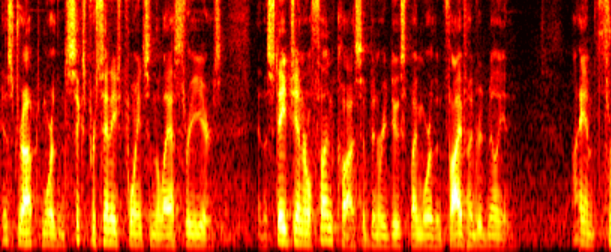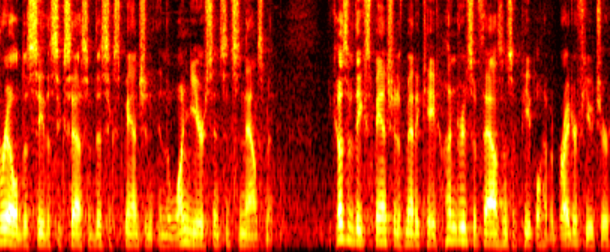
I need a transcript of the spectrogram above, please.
has dropped more than six percentage points in the last three years, and the state general fund costs have been reduced by more than 500 million. I am thrilled to see the success of this expansion in the one year since its announcement. Because of the expansion of Medicaid, hundreds of thousands of people have a brighter future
